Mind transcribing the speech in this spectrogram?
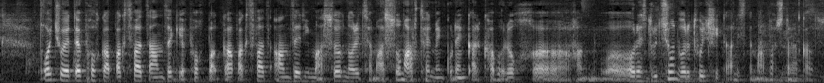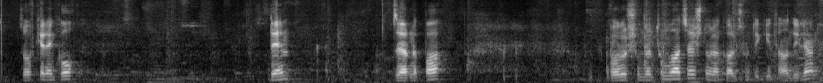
ոչ որովհետև փոխկապակցված անձեք եւ փոխկապակցված անձերի մասով նորից եմ ասում, արդեն մենք ունենք կարգավորող օրենսդրություն, որը թույլ չի տալիս նման բան շնորհակալություն։ Ովքեր են կողմ դեմ ձեռնպահ որոշումն ընդունված է շնորհակալություն Տիկին Թանդիլյան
